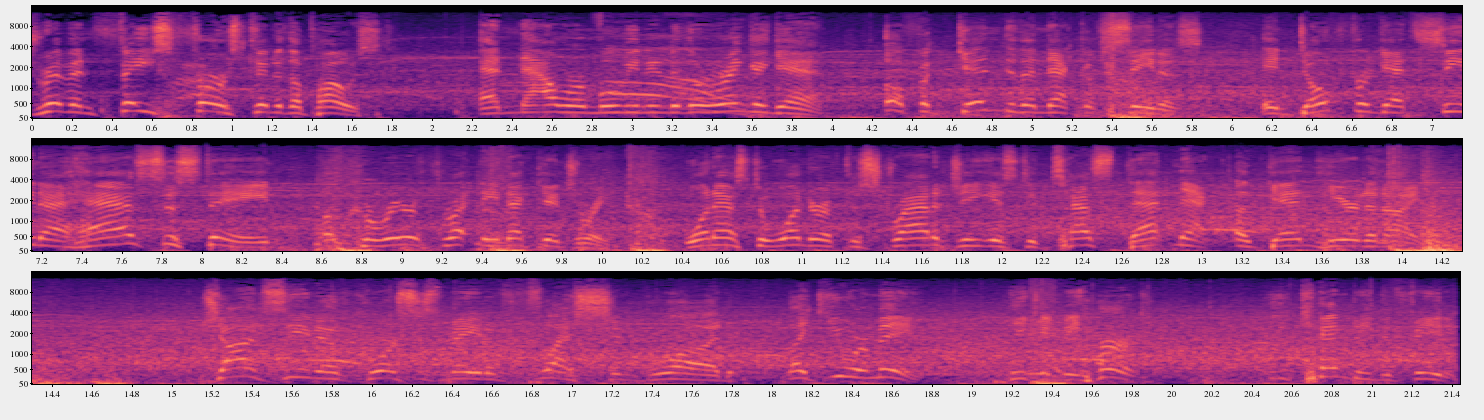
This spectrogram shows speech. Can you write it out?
Driven face first into the post. And now we're moving into the ring again. Off again to the neck of Cena's. And don't forget, Cena has sustained a career-threatening neck injury. One has to wonder if the strategy is to test that neck again here tonight. John Cena, of course, is made of flesh and blood, like you or me. He can be hurt. He can be defeated.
